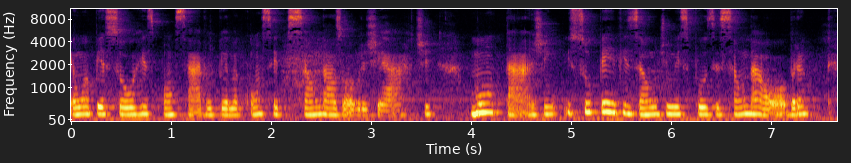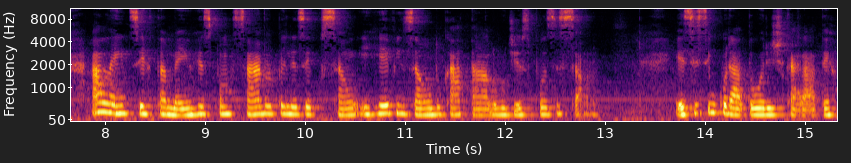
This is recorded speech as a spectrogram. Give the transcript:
é uma pessoa responsável pela concepção das obras de arte, montagem e supervisão de uma exposição da obra, além de ser também o responsável pela execução e revisão do catálogo de exposição. Existem curadores de caráter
